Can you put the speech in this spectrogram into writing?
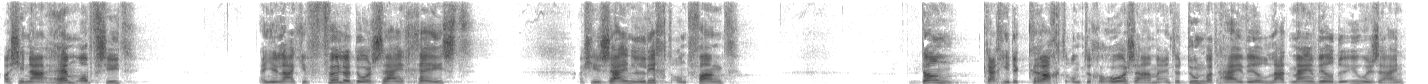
Als je naar Hem opziet en je laat je vullen door zijn geest, als je zijn licht ontvangt, dan krijg je de kracht om te gehoorzamen en te doen wat Hij wil. Laat mijn wil de uwe zijn.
